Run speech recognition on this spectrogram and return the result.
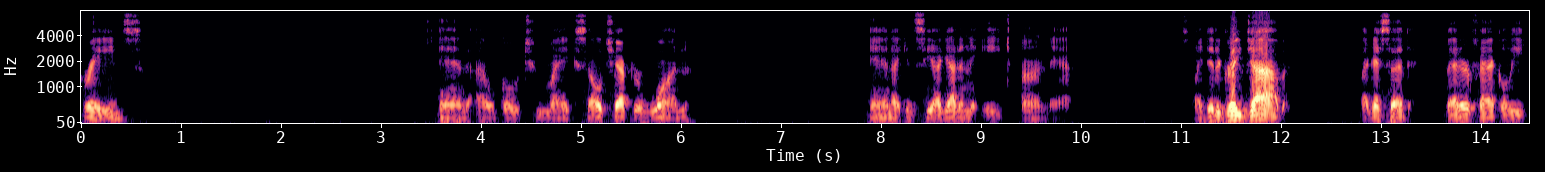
grades, and I will go to my Excel chapter 1, and I can see I got an 8 on that. So I did a great job. Like I said, better faculty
